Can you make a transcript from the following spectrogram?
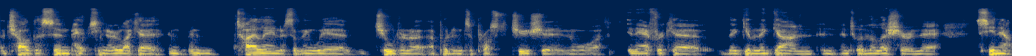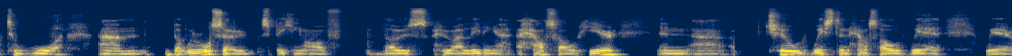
a, child to sin, perhaps, you know, like a, in, in Thailand or something where children are, are put into prostitution, or in Africa, they're given a gun in, into a militia and they're sent out to war. Um, but we're also speaking of those who are leading a, a household here in uh, a chilled Western household where, where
